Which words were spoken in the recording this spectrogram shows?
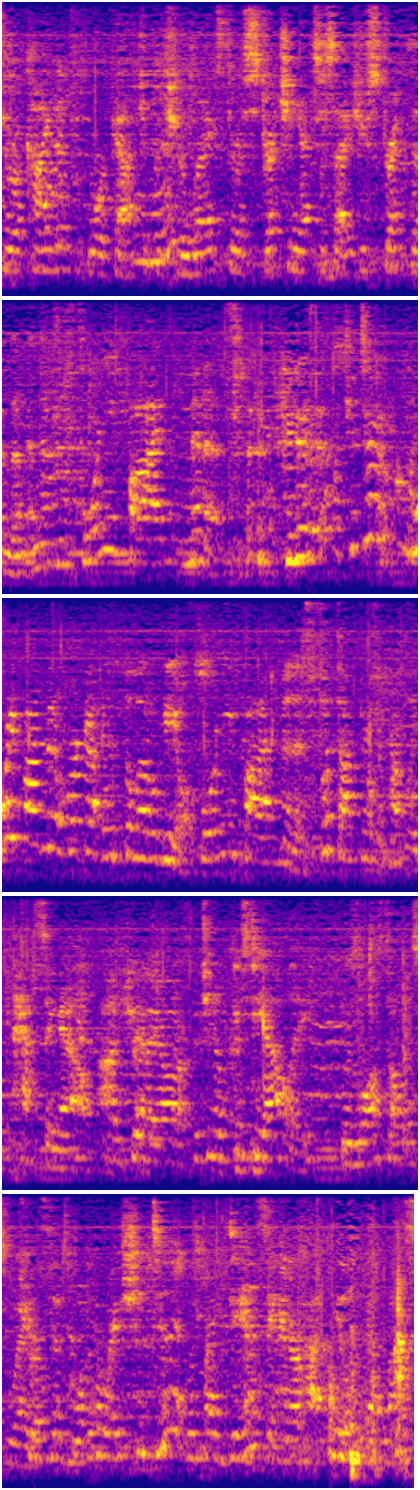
through a kind of workout. You put your mm-hmm. legs through a stretching exercise. You strengthen them, and then for 45 minutes, you do this. What you do? 45 minute workout in the stiletto heels. 45 minutes. Foot doctors are probably passing out. I'm sure they are. But you know, Kirstie mm-hmm. Alley, who's lost all this weight, says one of the ways she did it was by dancing in her high heels and that last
